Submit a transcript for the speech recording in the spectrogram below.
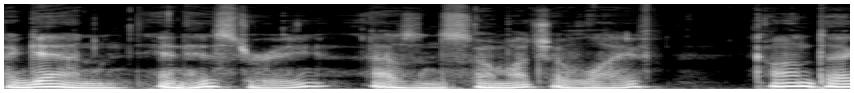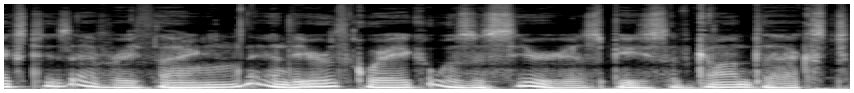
Again, in history, as in so much of life, context is everything, and the earthquake was a serious piece of context.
